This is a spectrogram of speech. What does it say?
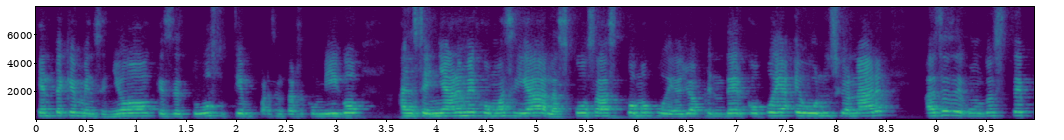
gente que me enseñó, que se tuvo su tiempo para sentarse conmigo, a enseñarme cómo hacía las cosas, cómo podía yo aprender, cómo podía evolucionar a ese segundo step,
